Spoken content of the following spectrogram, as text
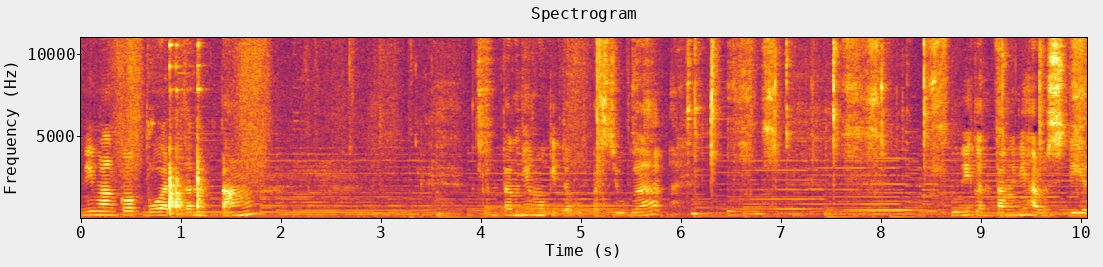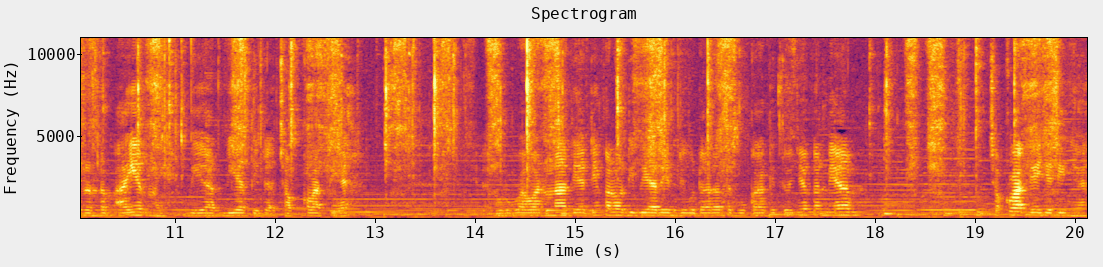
Ini mangkok buat kentang. Kentangnya mau kita kupas juga. Ini kentang ini harus direndam air nih biar dia tidak coklat ya berubah warna dia dia kalau dibiarin di udara terbuka gitu aja kan dia coklat ya jadinya.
